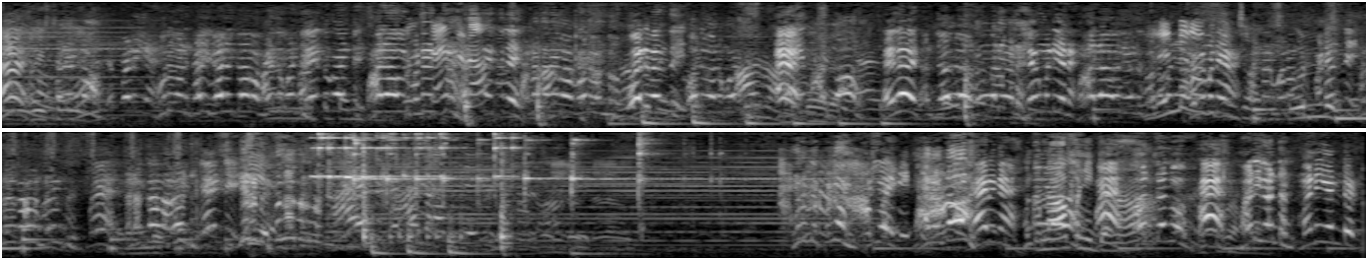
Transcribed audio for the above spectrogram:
ஆ, எப்படிங்க? முருகன் கை வேலுக்காக வயது கொண்டு, மாதாவர் மண்டலத்திலே, ஓடி வந்து, மணிகண்டன். மணிகண்டன்.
